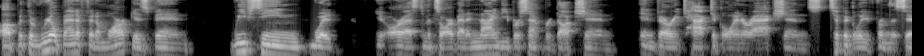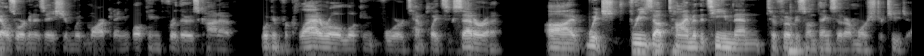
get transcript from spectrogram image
Uh, but the real benefit of Mark has been we've seen what you know, our estimates are about a 90% reduction in very tactical interactions, typically from the sales organization with marketing, looking for those kind of looking for collateral, looking for templates, etc., uh, which frees up time of the team then to focus on things that are more strategic.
